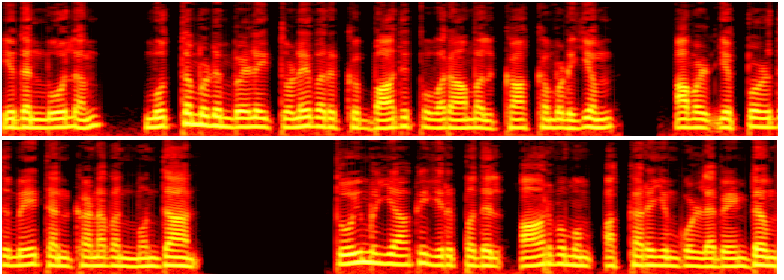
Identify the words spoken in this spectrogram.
இதன் மூலம் முத்தமிடும் வேளை துணைவருக்கு பாதிப்பு வராமல் காக்க முடியும். அவள் எப்பொழுதுமே தன் கணவன் முன்தான். தூய்மையாக இருப்பதில் ஆர்வமும் அக்கறையும் கொள்ள வேண்டும்.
